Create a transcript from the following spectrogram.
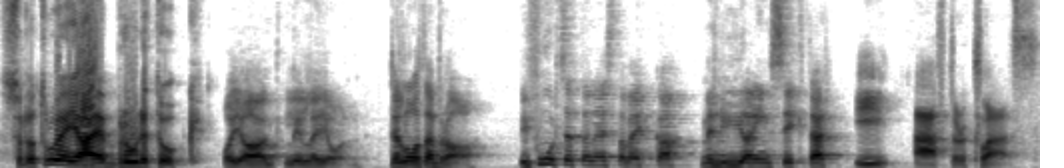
så då tror jag jag är Broder Tuck. Och jag, Lille John. Det låter bra. Vi fortsätter nästa vecka med nya insikter i After Class.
